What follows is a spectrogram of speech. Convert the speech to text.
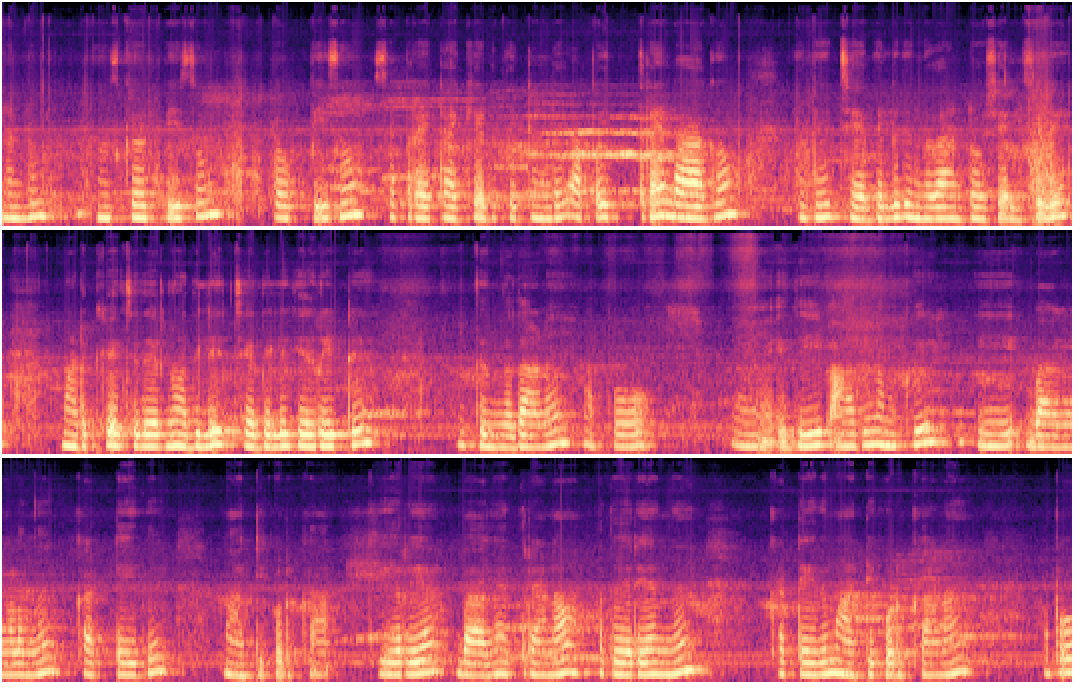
രണ്ടും സ്കേർട്ട് പീസും ടോപ്പ് പീസും സെപ്പറേറ്റ് ആക്കി എടുത്തിട്ടുണ്ട്. അപ്പോൾ ഇത്രയും ഭാഗം ഇത് ചെതൽ തിന്നതാണ് കേട്ടോ. ഷെൽഫിൽ മടക്കി വെച്ചതായിരുന്നു. അതിൽ ചെതൽ കയറിയിട്ട് തിന്നതാണ്. അപ്പോൾ ഇത് ആദ്യം നമുക്ക് ഈ ഭാഗങ്ങളൊന്ന് കട്ട് ചെയ്ത് മാറ്റി കൊടുക്കാം കീറിയ ഭാഗം എത്രയാണോ അതുവരെ ഒന്ന് കട്ട് ചെയ്ത് മാറ്റി കൊടുക്കുകയാണ് അപ്പോൾ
